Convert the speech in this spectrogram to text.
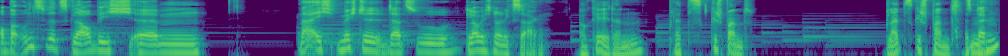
Oh, bei uns wird es, glaube ich, ähm, na, ich möchte dazu, glaube ich, noch nichts sagen. Okay, dann bleib's gespannt. Bleib's gespannt. Es bleibt, mhm.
